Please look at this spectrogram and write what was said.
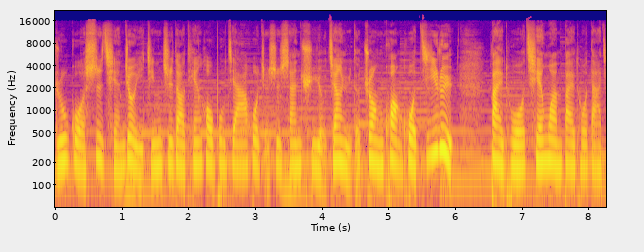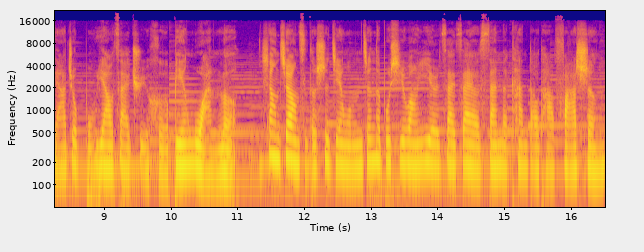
如果事前就已经知道天后不佳，或者是山区有降雨的状况或几率，拜托，千万拜托大家就不要再去河边玩了。像这样子的事件，我们真的不希望一而再、再而三的看到它发生，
